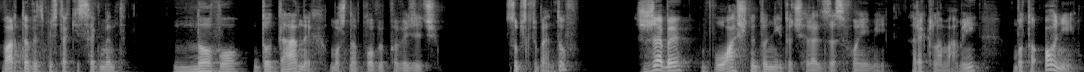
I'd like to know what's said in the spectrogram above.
Warto więc mieć taki segment nowo dodanych, można byłoby powiedzieć, subskrybentów, żeby właśnie do nich docierać ze swoimi reklamami, bo to oni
